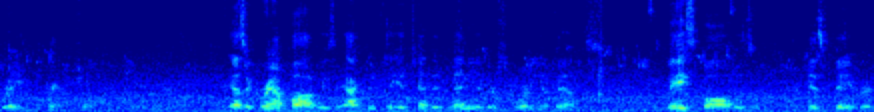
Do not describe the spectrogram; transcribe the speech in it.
great-grandchildren. As a grandpa, he's actively attended many of their sporting events. Baseball was his favorite.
